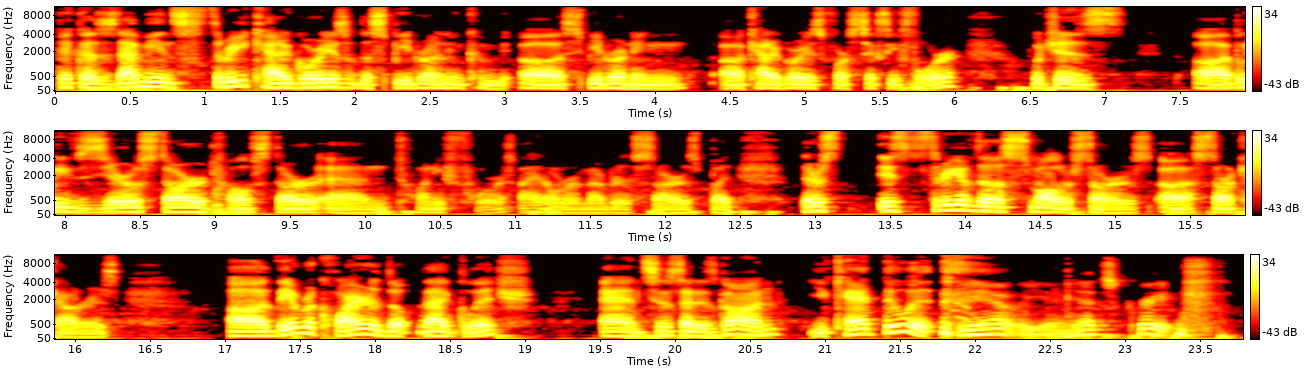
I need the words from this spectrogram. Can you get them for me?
because that means three categories of the speedrunning com- uh speedrunning uh categories for 64 which is uh, I believe zero star, twelve star, and twenty four. I don't remember the stars, but there's is three of the smaller stars, uh, star counters. Uh, they require the that glitch, and since that is gone, you can't do it. yeah, yeah, that's great.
